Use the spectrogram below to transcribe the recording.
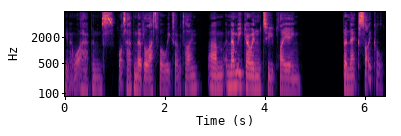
you know, what happens, what's happened over the last four weeks over time. Um, and then we go into playing the next cycle.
